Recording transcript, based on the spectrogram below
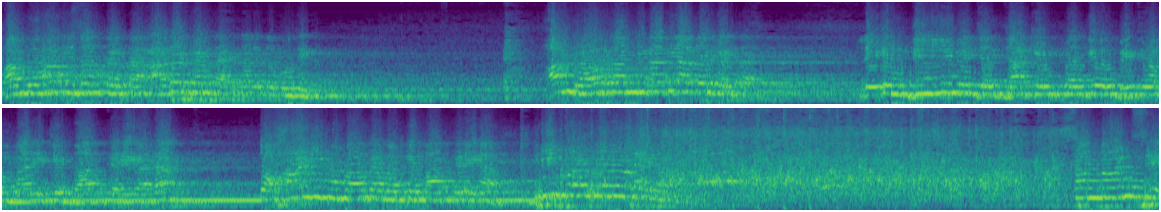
हम बहुत इज़्ज़त करता है, आदर करता है नरेंद्र मोदी का। हम राहुल गांधी का भी आदर करता है। लेकिन दिल्ली में जब जाके प्रद्योत विक्रम मालिक के बात करेगा ना तो हानि मुबारका बन के बात करेगा, भी नहीं जाएगा। सम्मान से,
